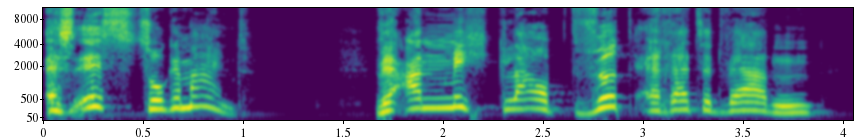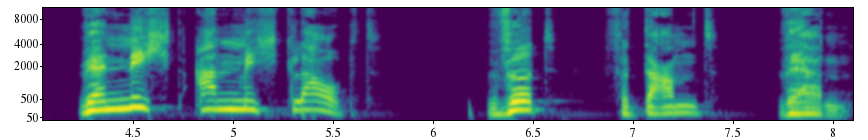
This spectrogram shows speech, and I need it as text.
Es ist so gemeint. Wer an mich glaubt, wird errettet werden. Wer nicht an mich glaubt, wird verdammt werden.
